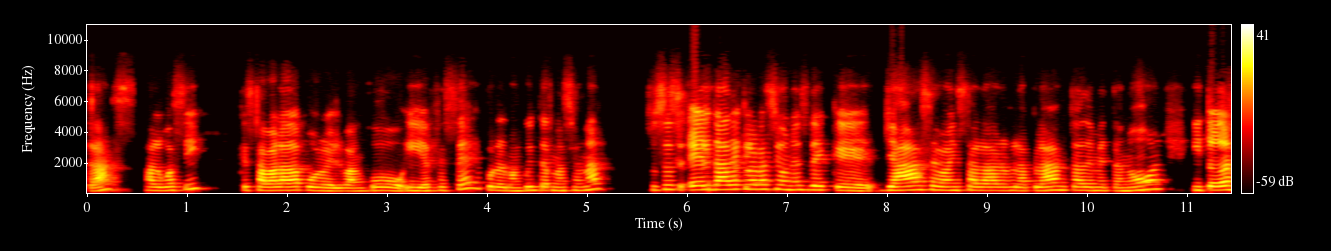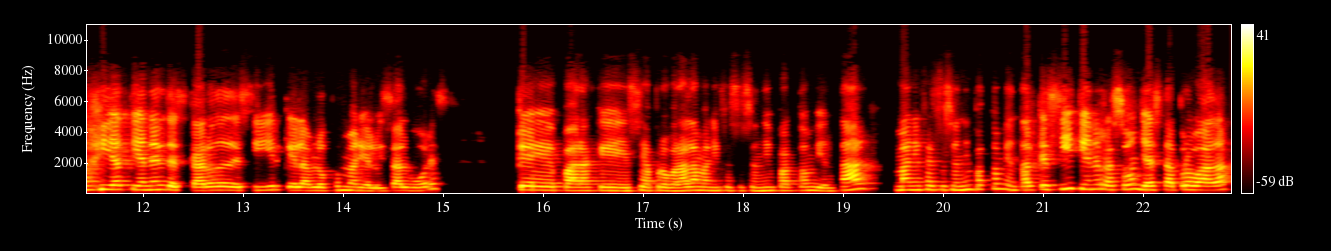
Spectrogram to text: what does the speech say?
Trans, algo así, que está avalada por el banco IFC, por el Banco Internacional. Entonces, él da declaraciones de que ya se va a instalar la planta de metanol y todavía tiene el descaro de decir que él habló con María Luisa Albores, que para que se aprobara la manifestación de impacto ambiental, manifestación de impacto ambiental que sí tiene razón, ya está aprobada,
